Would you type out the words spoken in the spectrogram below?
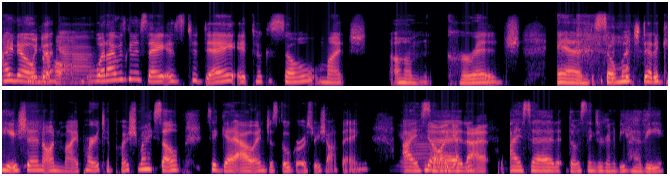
I know, but. What I was gonna say is today it took so much um courage and so much dedication on my part to push myself to get out and just go grocery shopping. I Yeah, No, I get that. I said those things are gonna be heavy.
